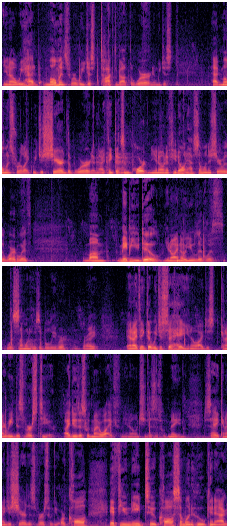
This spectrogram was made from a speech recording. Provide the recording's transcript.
you know, we had moments where we just talked about the word, and we just had moments where like we just shared the word, and I think that's important. You know, and if you don't have someone to share the word with. Um, maybe you do. You know, I know you live with, with someone who's a believer, right? And I think that we just say, hey, you know, I just can I read this verse to you? I do this with my wife, you know, and she does this with me. And just say, hey, can I just share this verse with you? Or call, if you need to, call someone who can act,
